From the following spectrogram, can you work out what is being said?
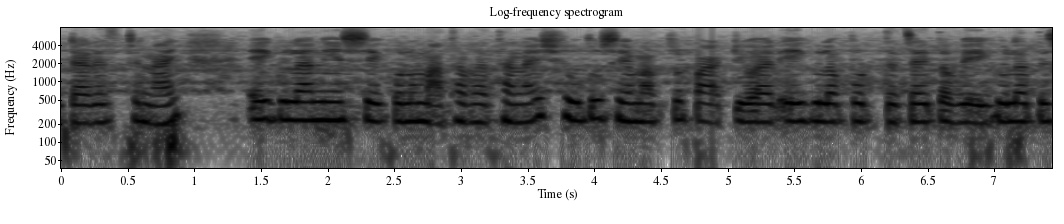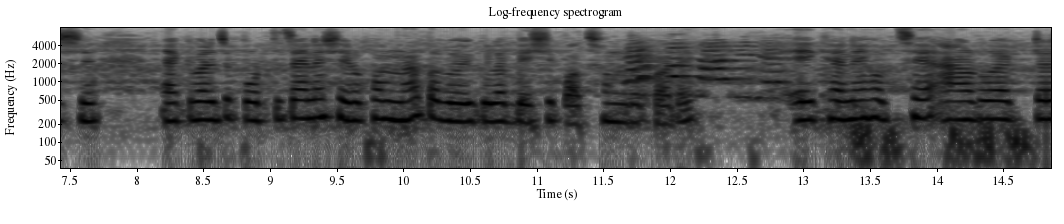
ইন্টারেস্ট নাই। এইগুলা নিয়ে সে কোনো মাথা ব্যথা নাই, শুধু সে মাত্র পার্টি ওয়ার এইগুলা পড়তে চায়। তবে এইগুলাতে সে একেবারে যে পড়তে চায় না সেরকম না, তবে ওইগুলা বেশি পছন্দ করে। এইখানে হচ্ছে আরও একটা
